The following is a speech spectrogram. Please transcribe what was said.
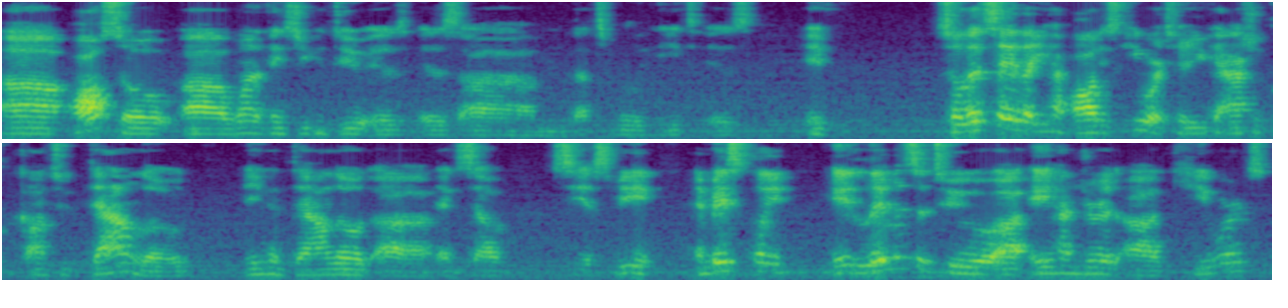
uh, also uh, one of the things you can do is is um, that's really neat is if so let's say that you have all these keywords here you can actually click onto download and you can download uh, Excel CSV and basically it limits it to uh, 800 uh, keywords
